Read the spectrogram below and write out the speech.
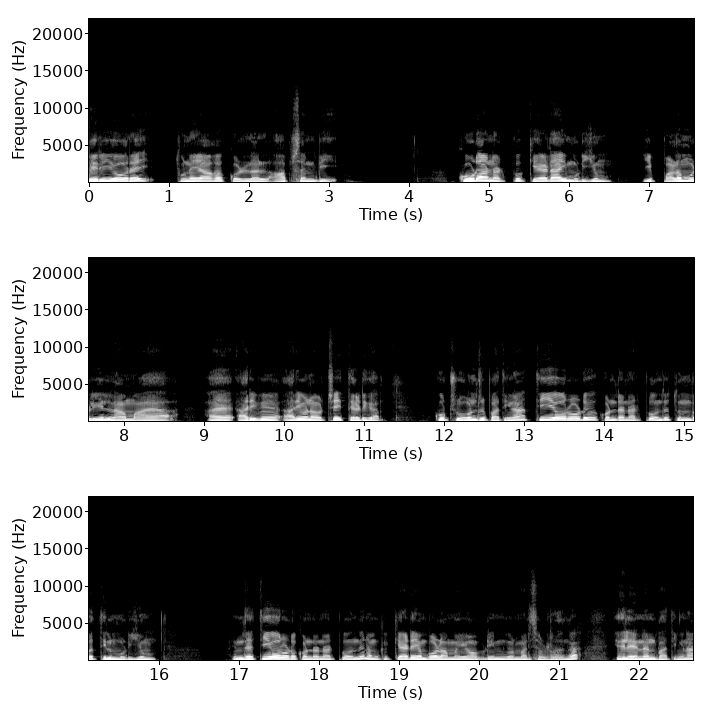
பெரியோரை துணையாக கொள்ளல் ஆப்ஷன் பி கூடா நட்பு கேடாய் முடியும். இப்பழமொழியில் நாம் அ- அறிவு அறிவனவற்றை தேடுக. கூற்று ஒன்று பார்த்தீங்கன்னா தீயோரோடு கொண்ட நட்பு வந்து துன்பத்தில் முடியும். இந்த தீயோரோட கொண்ட நட்பு வந்து நமக்கு கேடயம் போல் அமையும் அப்படிங்கிற மாதிரி சொல்கிறாங்க இதில் என்னன்னு பார்த்தீங்கன்னா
